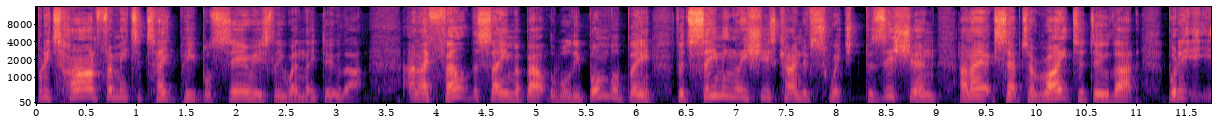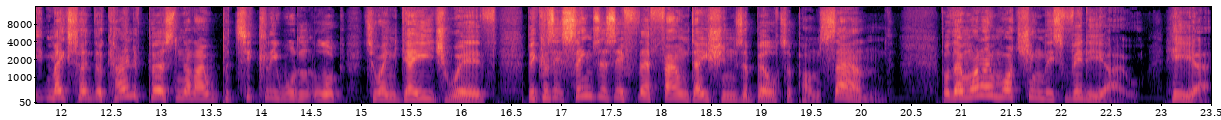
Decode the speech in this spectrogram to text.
but it's hard for me to take people seriously when they do that. And I felt the same about the Woolly Bumblebee, that seemingly she's kind of switched position, and I accept her right to do that, but it, it makes her the kind of person that I particularly wouldn't look to engage with, because it seems as if their foundations are built upon sand. But then when I'm watching this video, here.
